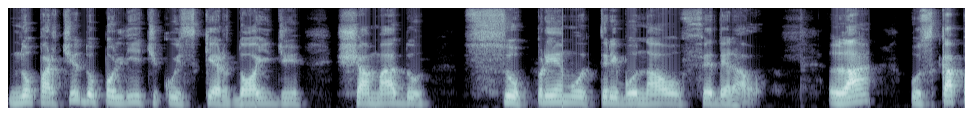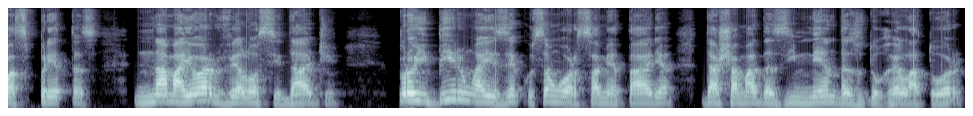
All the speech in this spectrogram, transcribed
no partido político esquerdoide chamado Supremo Tribunal Federal. Lá, os capas pretas, na maior velocidade, proibiram a execução orçamentária das chamadas emendas do relator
